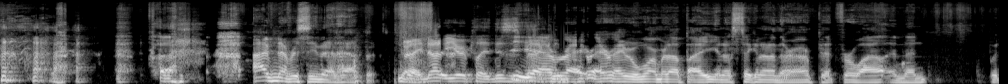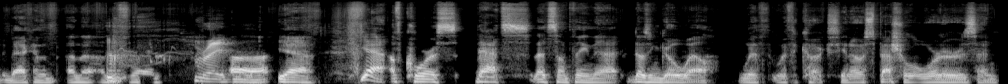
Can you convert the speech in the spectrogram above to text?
I've never seen that happen. No. Right, not at your place. This is yeah, right, right, right. We warm it up by you know sticking it on their armpit for a while and then putting it back on the on the on the flame. right. Uh, yeah, yeah. Of course, that's that's something that doesn't go well with with the cooks you know special orders and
